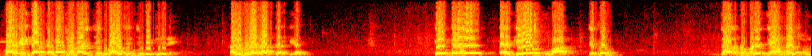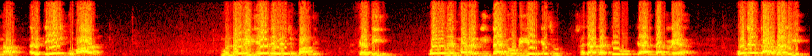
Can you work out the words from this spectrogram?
ਮੈਂ ਜਿਹੜੀ ਗੱਲ ਕਰਨਾ ਚਾਹੁੰਦਾ, ਇੱਥੇ ਇਕਬਾਲ ਸਿੰਘ ਜੀ ਬੈਠੇ ਨੇ। ਕੱਲ ਮੁਲਾਕਾਤ ਕਰਕੇ ਆਏ। ਇੱਕ ਰਕੇਸ਼ ਕੁਮਾਰ, ਦੇਖੋ, ਗੱਲ ਨੂੰ ਬੜੇ ਧਿਆਨ ਨਾਲ ਸੁਣਨਾ, ਰਕੇਸ਼ ਕੁਮਾਰ, ਮੰਡੋਲੀ ਜੇਲ੍ਹ ਦੇ ਵਿੱਚ ਬੰਦ ਹੈ ਕੈਦੀ ਉਹਨੇ ਮਰਡਰ ਕੀਤਾ, ਜੋ ਵੀ ਇੱਕ ਸ- ਸਜ਼ਾ ਕਰਕੇ ਉਹ ਕੈਦ ਕੱਟ ਰਿਹਾ। ਉਹਦੇ ਘਰ ਵਾਲੀ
